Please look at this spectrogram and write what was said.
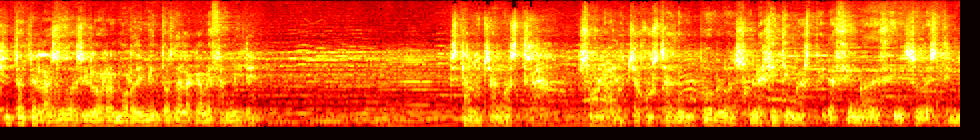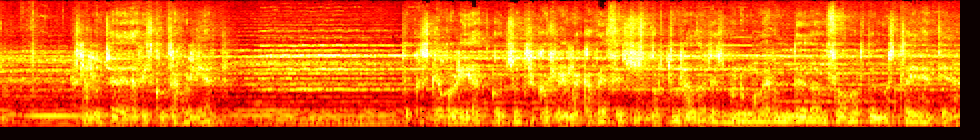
Quítate las dudas y los remordimientos de la cabeza, miren. Esta lucha nuestra son la lucha justa de un pueblo en su legítima aspiración a decidir su destino. Es la lucha de David contra Goliat. ¿Tú crees que Goliat, con su tricornio en la cabeza y sus torturadores, van a mover un dedo en favor de nuestra identidad?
